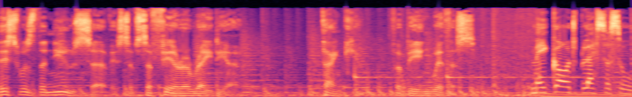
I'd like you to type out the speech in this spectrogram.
This was the news service of Safira Radio. Thank you for being with us. May God bless us all.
